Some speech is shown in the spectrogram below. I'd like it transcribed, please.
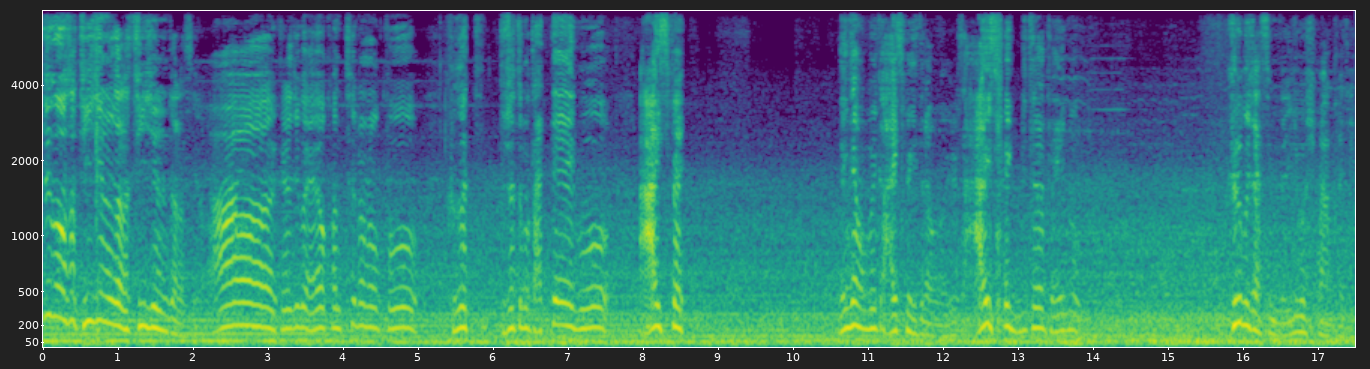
뜨거워서 뒤지는 줄 알았어, 뒤지는 줄 알았어요. 아, 그래가지고 에어컨 틀어놓고, 그거 부셨던 거 다 떼고, 아이스팩. 냉장고 보니까 아이스팩이더라고요. 그래서 아이스팩 밑에다 대고, 그러고 잤습니다. 7시 반까지.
